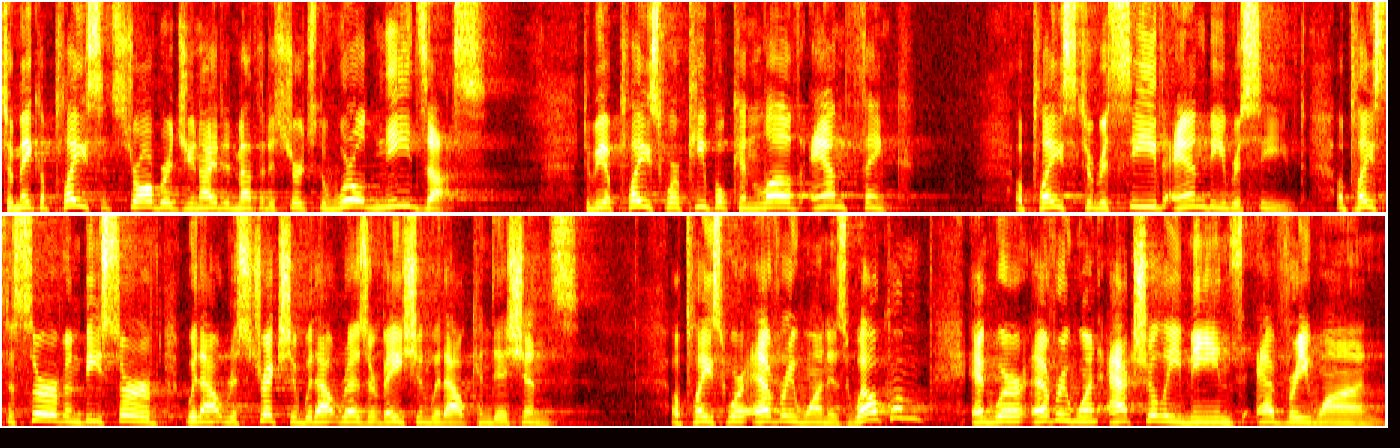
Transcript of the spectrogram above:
to make a place at Strawbridge United Methodist Church. The world needs us to be a place where people can love and think, a place to receive and be received, a place to serve and be served without restriction, without reservation, without conditions, a place where everyone is welcome and where everyone actually means everyone.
